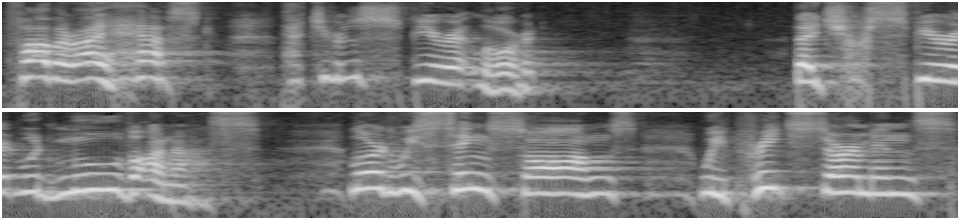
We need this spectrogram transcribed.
Father, I ask that your spirit, Lord, that your spirit would move on us. Lord, we sing songs, we preach sermons.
